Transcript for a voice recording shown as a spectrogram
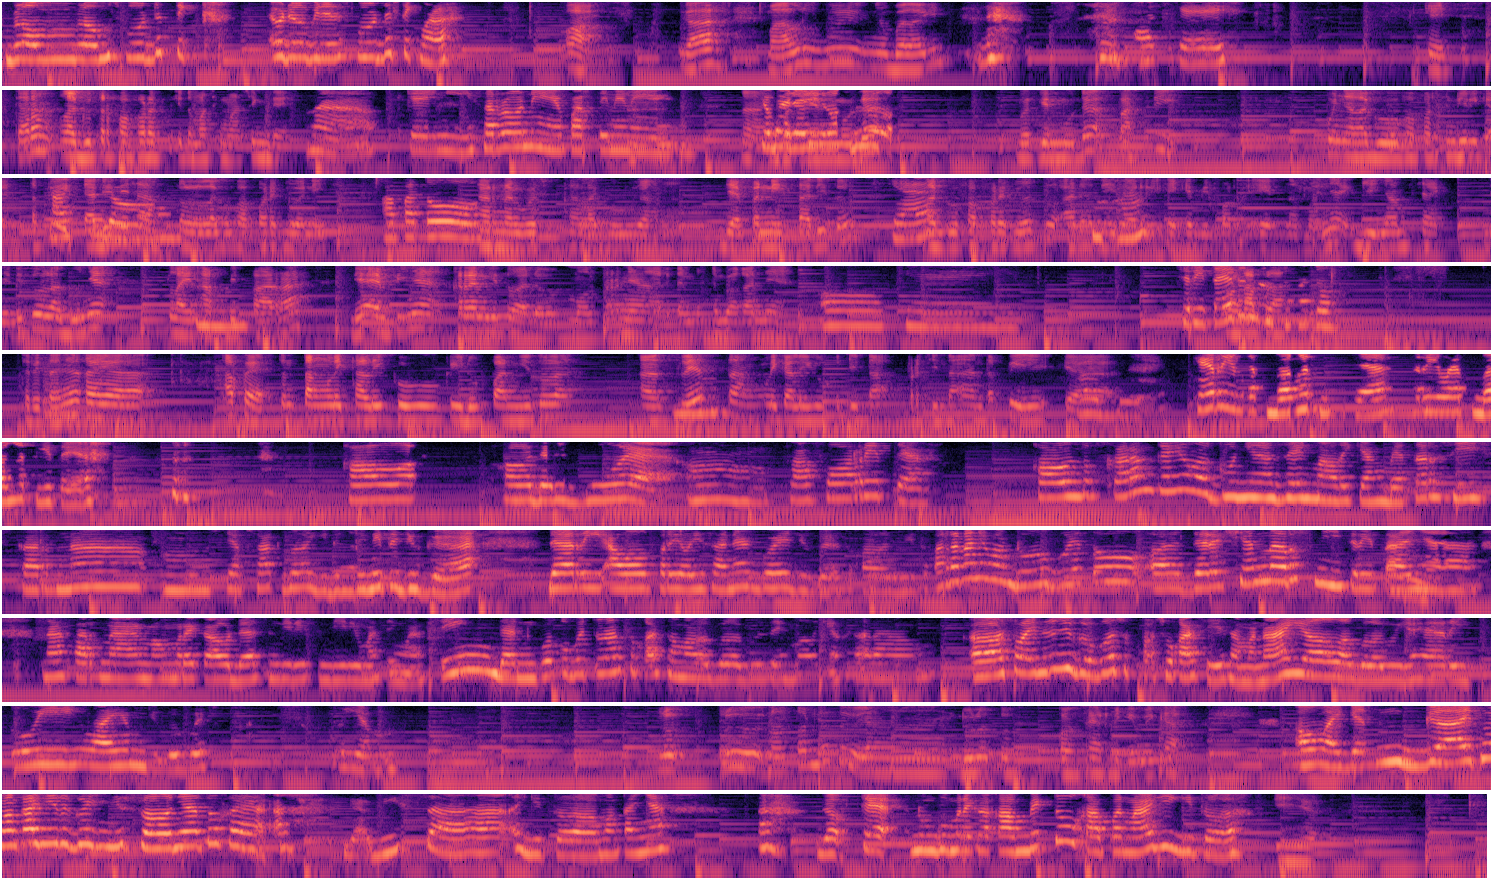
Belum belum 10 detik. Eh udah lebih dari 10 detik malah. Wah, ah. malu gue nyoba lagi. Oke. Oke, sekarang lagu terfavorit kita masing-masing deh. Nah, oke ini seru nih part ini nih. Nah, Coba dari lo dulu. buat gen muda pasti punya lagu favorit sendiri kan. Tapi Pasti tadi nih dong. Saf, kalau lagu favorit gue nih, Apa tuh? karena gue suka lagu yang Japanese tadi tuh, Yes. lagu favorit gue tuh ada di Mhm. dari AKB48 namanya Gingham Check. Jadi tuh lagunya selain Hmm. upbeat parah, dia MV-nya keren gitu, ada monsternya, ada tembak-tembakannya. Oke. Ceritanya Lengkap tentang apa tuh? ceritanya kayak apa ya tentang lika-liku kehidupan gitulah aslinya Hmm. tentang lika-liku pecinta percintaan tapi ya Waduh. Kayak relate banget gitu ya, relate banget gitu ya. Kalau kalau dari gue, hmm, favorit ya. Kalau untuk sekarang kayaknya lagunya Zayn Malik yang better sih, karena hmm, setiap saat gue lagi dengerin itu juga. Dari awal perilisannya gue juga suka lagu itu, karena kan emang dulu gue tuh uh, Directioners nih ceritanya. Nah karena emang mereka udah sendiri-sendiri masing-masing dan gue kebetulan suka sama lagu-lagu Zayn Malik yang sekarang. Eh, selain itu juga gue suka, suka sih sama Niall, lagu-lagunya Harry, Louis, Liam juga gue suka. Liam. Lu lu nonton gak tuh yang dulu tuh konser di GBK Oh my god, enggak. Itu makanya itu gue nyeselnya tuh kayak ah nggak bisa gitu loh. Makanya ah nggak kayak nunggu mereka comeback tuh kapan lagi gitu loh. Iya.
